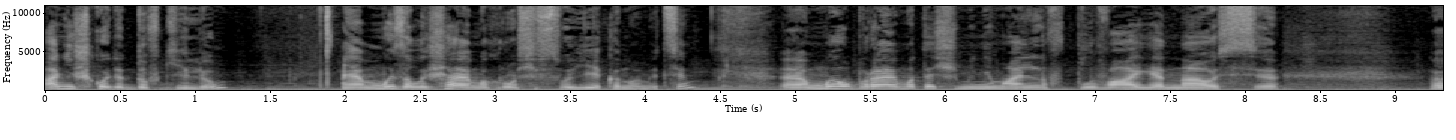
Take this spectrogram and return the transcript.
ані шкодять довкіллю. Е, Ми залишаємо гроші в своїй економіці. Е, Ми обираємо те, що мінімально впливає на ось е,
